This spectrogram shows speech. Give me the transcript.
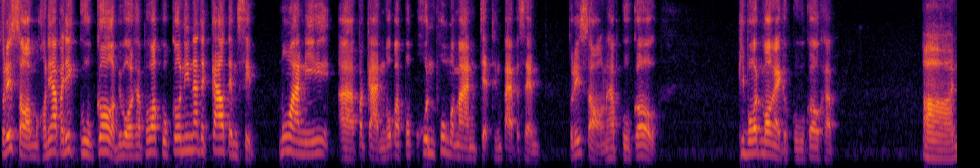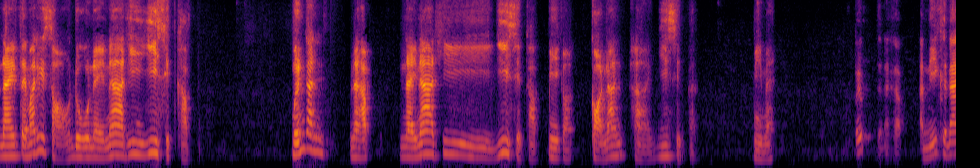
ตัวที่สองผมขออนุญาตไปที่ Google กับพี่โบ๊ทครับ เพราะว่า Google นี่น่าจะ 9 เต็ม 10 เมื่อวานนี้อ่าประกาศงบมาปุ๊บหุ้นพุ่งประมาณ 7-8%ตัวที่สองนะครับ Google พี่โบ๊ทมองไงกับ Google ครับเอ่อในไตรมาสที่สองดูในหน้าที่ยี่สิบครับ เหมือนกันนะครับ ในหน้าที่ยี่สิบครับ มีก่อนก่อนหน้าอ่ายี่สิบมีไหมปึ๊บเดี๋ยวนะครับ อันนี้คือหน้า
